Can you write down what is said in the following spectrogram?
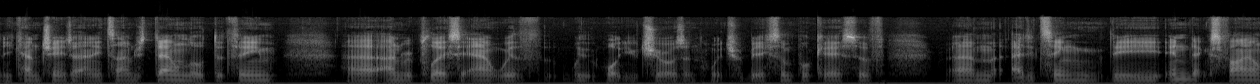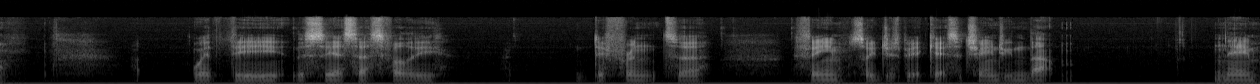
you can change that anytime. Just download the theme uh, and replace it out with, with what you've chosen which would be a simple case of um, editing the index file with the, the CSS for the different uh, theme. So it'd just be a case of changing that name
